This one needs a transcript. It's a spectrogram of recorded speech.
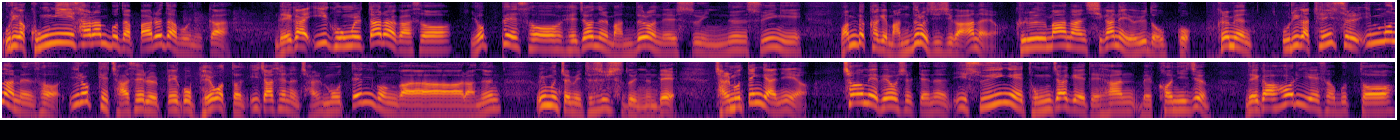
우리가 공이 사람보다 빠르다 보니까 내가 이 공을 따라가서 옆에서 회전을 만들어낼 수 있는 스윙이 완벽하게 만들어지지가 않아요. 그만한 시간의 여유도 없고. 그러면 우리가 테니스를 입문하면서 이렇게 자세를 빼고 배웠던 이 자세는 잘못된 건가 라는 의문점이 드실 수도 있는데 잘못된 게 아니에요 처음에 배우실 때는 이 스윙의 동작에 대한 메커니즘 내가 허리에서부터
